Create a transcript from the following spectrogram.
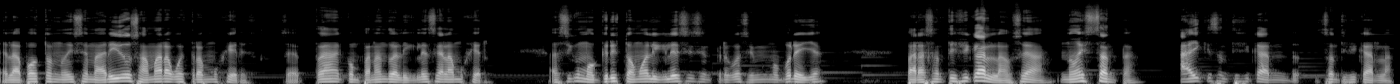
el apóstol nos dice, maridos, amar a vuestras mujeres. O sea, está comparando a la iglesia a la mujer. Así como Cristo amó a la iglesia y se entregó a sí mismo por ella, para santificarla. O sea, no es santa. Hay que santificar, santificarla,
